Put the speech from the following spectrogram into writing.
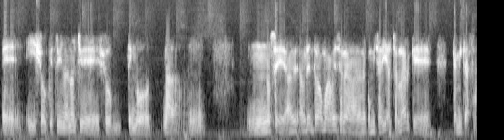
Eh, y yo que estoy en la noche, yo tengo nada, eh, no sé, hab- habré entrado más veces a la, comisaría a charlar que, a mi casa.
